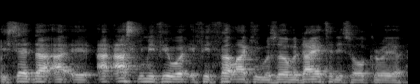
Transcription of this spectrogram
he said that I, I asked him if he were if he felt like he was over dieted his whole career.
